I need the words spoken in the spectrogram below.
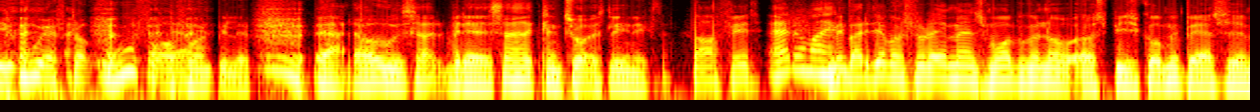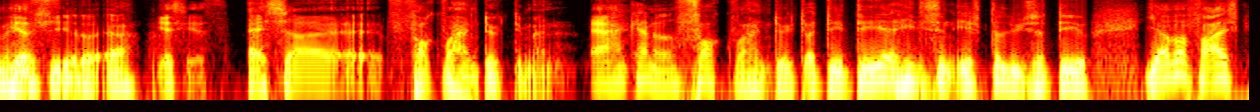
i uge efter uge for at få en billet. ja, der var udsolgt, men øh, så havde Klintorius lige en ekstra. Nå, fedt. Ja, det var meget Men var det der, hvor han sluttede af med, at hans mor begyndte at, at spise gummibærs med Yes. yes. i, eller? Ja. Yes, yes. Altså, øh, fuck, var han dygtig, mand. Ja, han kan noget. Fuck, var han dygtig. Og det er det, jeg hele tiden efterlyser. Det er jo, jeg var faktisk...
